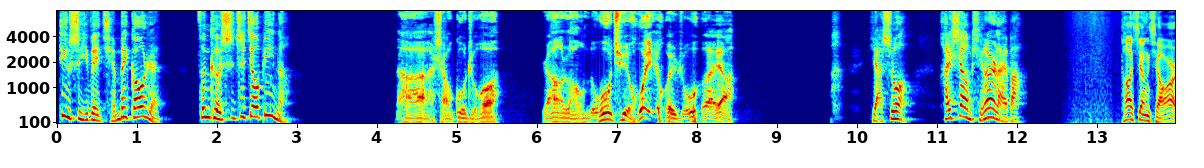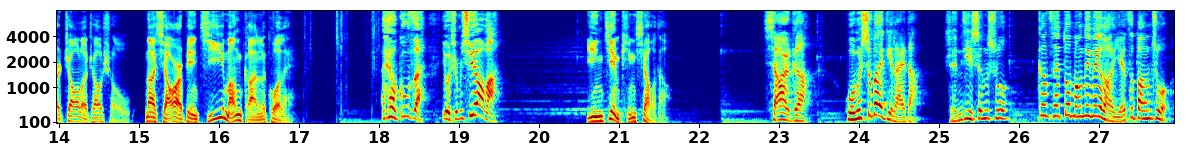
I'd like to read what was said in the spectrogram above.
定是一位前辈高人，怎可失之交臂呢？那少谷主，让老奴去会会如何呀？雅叔，还是让平儿来吧。他向小二招了招手，那小二便急忙赶了过来。哎呀，公子有什么需要吗？尹建平笑道：“小二哥，我们是外地来的，人地生疏。刚才多蒙那位老爷子帮助，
